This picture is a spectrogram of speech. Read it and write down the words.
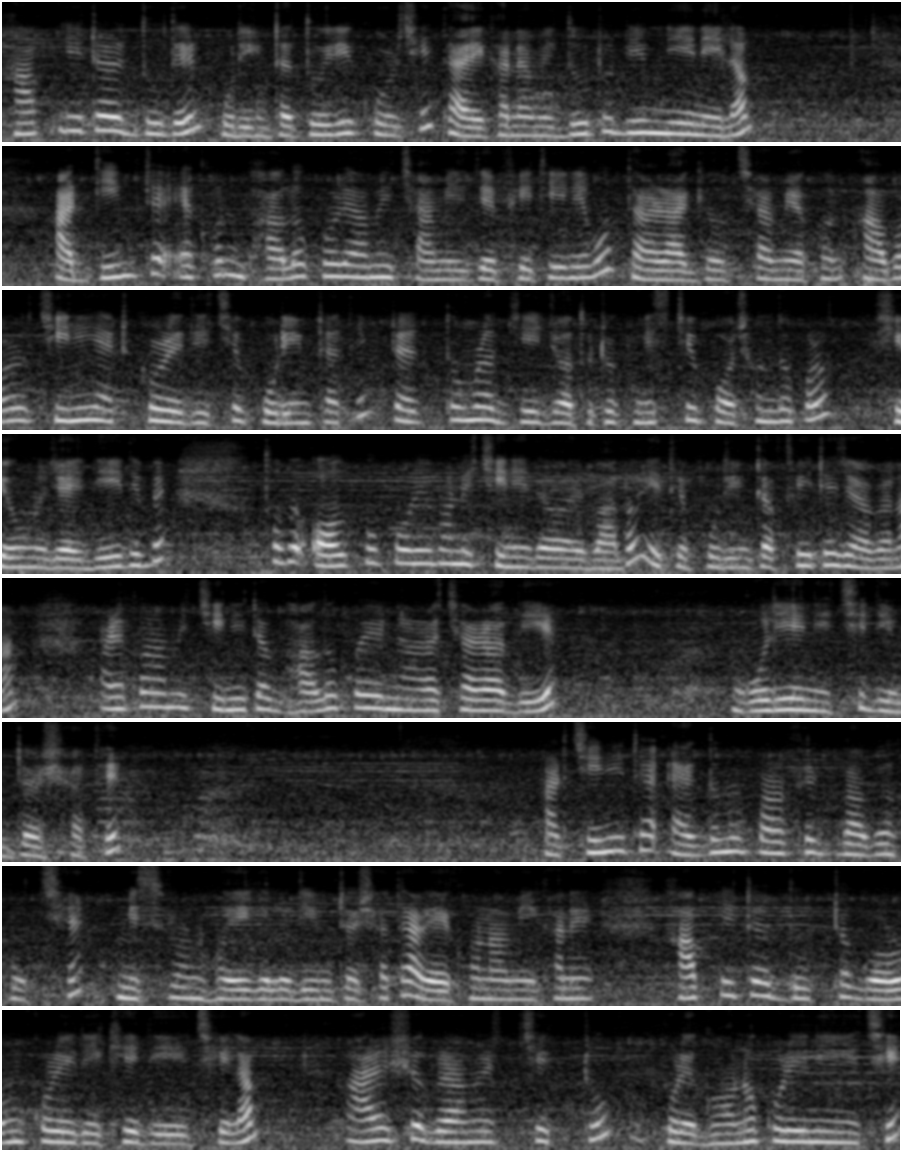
হাফ লিটার দুধের পুডিংটা তৈরি করছি, তাই এখানে আমি দুটো ডিম নিয়ে নিলাম। আর ডিমটা এখন ভালো করে আমি চামিচ দিয়ে ফেটিয়ে নেব। তার আগে হচ্ছে আমি এখন আবারও চিনি অ্যাড করে দিচ্ছি পুডিংটাতে। এটা তোমরা যে যতটুকু মিষ্টি পছন্দ করো সে অনুযায়ী দিয়ে দেবে। তবে অল্প পরিমাণে চিনি দেওয়াই ভালো, এতে পুডিংটা ফেটে যাবে না। আর এখন আমি চিনিটা ভালো করে নাড়াচাড়া দিয়ে গলিয়ে নিচ্ছি ডিমটার সাথে। আর চিনিটা একদমই পারফেক্টভাবে হচ্ছে, মিশ্রণ হয়ে গেল ডিমটার সাথে। আর এখন আমি এখানে হাফ লিটার দুধটা গরম করে রেখে দিয়েছিলাম। আড়াইশো গ্রামের চেয়ে একটু উপরে ঘন করে নিয়েছি।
